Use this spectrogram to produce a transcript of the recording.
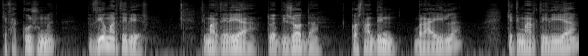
και θα ακούσουμε δύο μαρτυρίες. Τη μαρτυρία του επιζώντα Κωνσταντίν Μπραήλα και τη μαρτυρία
